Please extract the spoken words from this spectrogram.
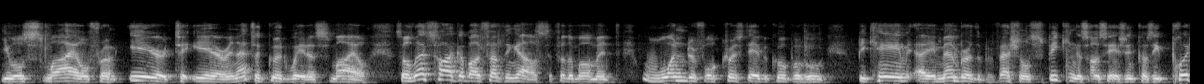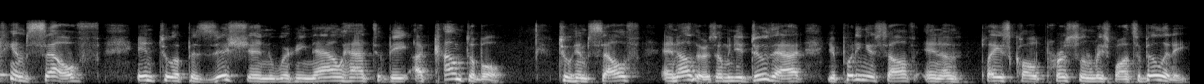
you will smile from ear to ear. And that's a good way to smile. So let's talk about something else for the moment. Wonderful Chris David Cooper, who became a member of the Professional Speaking Association because he put himself into a position where he now had to be accountable to himself and others. And when you do that, you're putting yourself in a place called personal responsibility.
